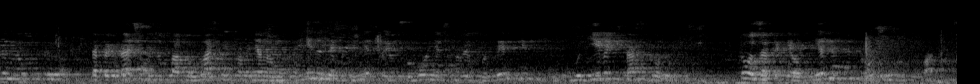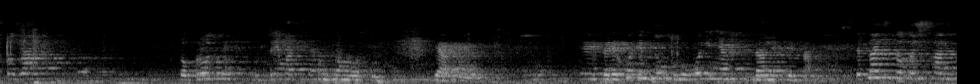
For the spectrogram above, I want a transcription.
землеустрою та передачу безоплатно власність громадянам України для будівництва і обслуговування житлових будинків, будівель та споруд. Хто за таке об'єднання, прошу голосувати. Хто за? Хто проти? Утримався? Одноголосно. Дякую. Е, Переходимо до обговорення даних питань. З 15 до 16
